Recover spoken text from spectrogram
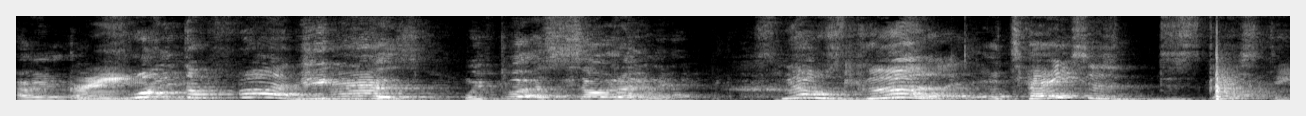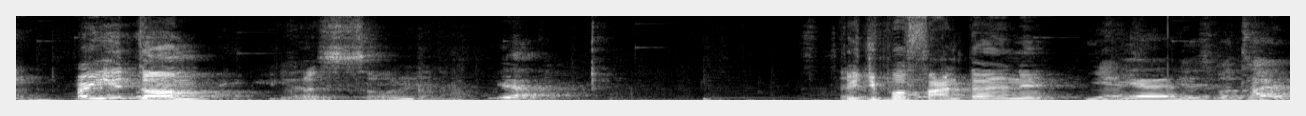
I mean, or- Green. What the fuck, Me, because we put a soda in it. Smells good. It tastes disgusting. Are you dumb? You put a soda in it? Yeah. Did you put Fanta in it? Yeah. Yes. What type?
